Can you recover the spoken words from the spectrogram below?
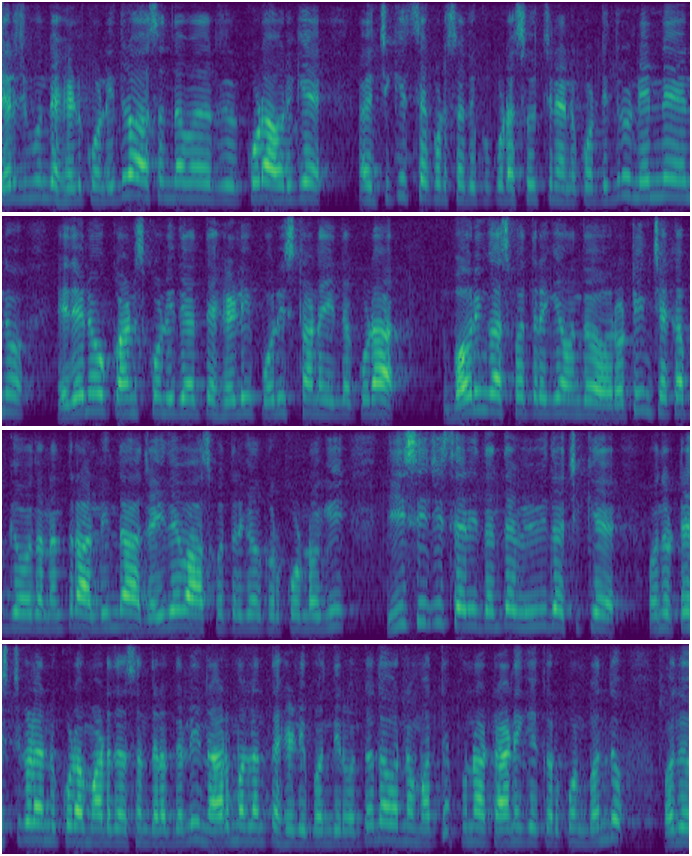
ಜಡ್ಜ್ ಮುಂದೆ ಹೇಳ್ಕೊಂಡಿದ್ರು. ಆ ಸಂದರ್ಭದಲ್ಲಿ ಕೂಡ ಅವರಿಗೆ ಚಿಕಿತ್ಸೆ ಕೊಡಿಸೋದಕ್ಕೂ ಕೂಡ ಸೂಚನೆಯನ್ನು ಕೊಟ್ಟಿದ್ರು. ನಿನ್ನೆ ಏನು, ಎದೆ ನೋವು ಕಾಣಿಸ್ಕೊಂಡಿದೆ ಅಂತ ಹೇಳಿ ಪೊಲೀಸ್ ಠಾಣೆಯಿಂದ ಕೂಡ ಬೌರಿಂಗ್ ಆಸ್ಪತ್ರೆಗೆ ಒಂದು ರೊಟೀನ್ ಚೆಕಪ್ಗೆ ಹೋದ ನಂತರ ಅಲ್ಲಿಂದ ಜಯದೇವ ಆಸ್ಪತ್ರೆಗೆ ಕರ್ಕೊಂಡೋಗಿ ಇ ಸಿ ಜಿ ಸೇರಿದಂತೆ ವಿವಿಧ ಚಿಕೆ ಒಂದು ಟೆಸ್ಟ್ಗಳನ್ನು ಕೂಡ ಮಾಡಿದ ಸಂದರ್ಭದಲ್ಲಿ ನಾರ್ಮಲ್ ಅಂತ ಹೇಳಿ ಬಂದಿರುವಂಥದ್ದು, ಅವ್ರನ್ನ ಮತ್ತೆ ಪುನಃ ಠಾಣೆಗೆ ಕರ್ಕೊಂಡು ಬಂದು ಒಂದು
